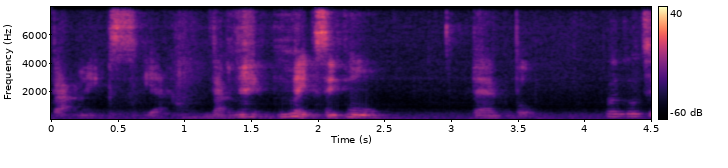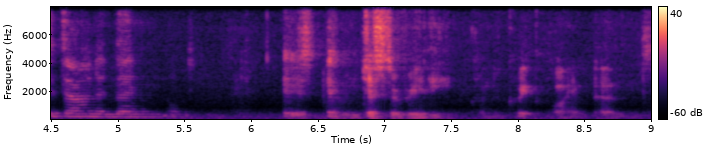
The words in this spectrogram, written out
that makes yeah, that make, makes it more bearable. We'll go to Dan and then is um, just a really kind of quick point. And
